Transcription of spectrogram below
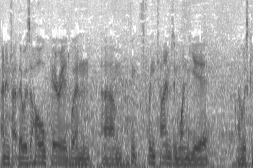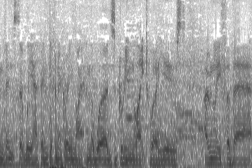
And in fact, there was a whole period when um, I think three times in one year I was convinced that we had been given a green light and the words green light were used only for their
